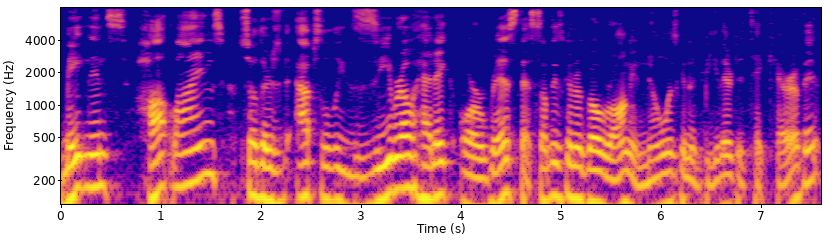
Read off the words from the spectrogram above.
maintenance hotlines. So there's absolutely zero headache or risk that something's going to go wrong and no one's going to be there to take care of it.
